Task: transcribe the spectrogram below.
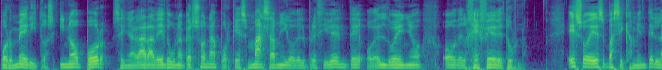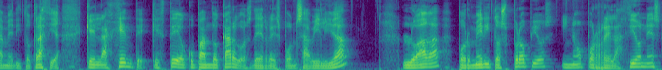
por méritos y no por señalar a dedo una persona porque es más amigo del presidente o del dueño o del jefe de turno. Eso es básicamente la meritocracia, que la gente que esté ocupando cargos de responsabilidad lo haga por méritos propios y no por relaciones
